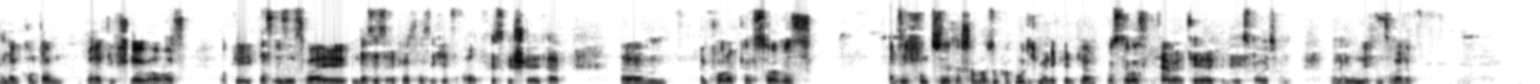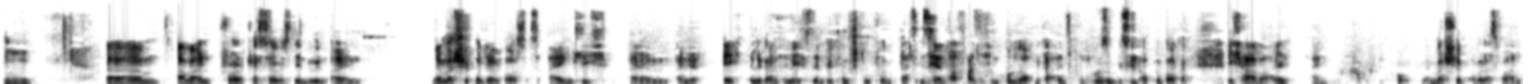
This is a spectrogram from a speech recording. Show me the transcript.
Und dann kommt dann relativ schnell raus, okay, das ist es. Weil, und das ist etwas, was ich jetzt auch festgestellt habe, ähm, ein Product as Service. An sich funktioniert das schon mal super gut. Ich meine, ihr kennt ja, wisst ihr, was ich selber erzähle, kennt die Stories von meinen Alumni und so weiter. Mhm. Ähm, aber ein Product as Service, den du in ein Membership-Modell baust, ist eigentlich ähm, eine echt elegante nächste Entwicklungsstufe. Und das ist ja das, was ich im Grunde auch mit der 1.0 so ein bisschen aufgebaut habe. Ich habe ein, ein Membership, aber das waren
